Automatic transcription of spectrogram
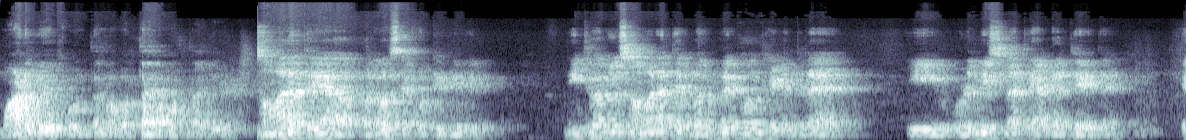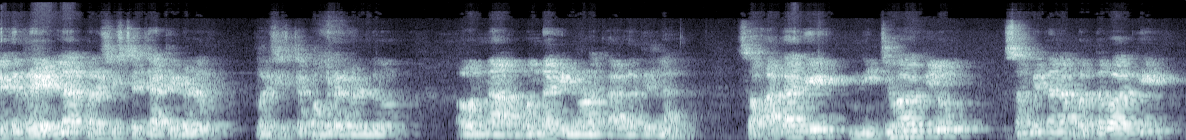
ಮಾಡಬೇಕು ಅಂತ ನಾವು ಒತ್ತಾಯ ಮಾಡ್ತಾ ಇದ್ದೀವಿ. ಸಮಾನತೆಯ ಭರವಸೆ ಕೊಟ್ಟಿದ್ದೀವಿ. ನಿಜವಾಗ್ಲೂ ಸಮಾನತೆ ಬರಬೇಕು ಅಂತ ಹೇಳಿದ್ರೆ ಈ ಒಳಮೀಸಲಾತಿ ಅಗತ್ಯ ಇದೆ. ಯಾಕಂದ್ರೆ ಎಲ್ಲ ಪರಿಶಿಷ್ಟ ಜಾತಿಗಳು, ಪರಿಶಿಷ್ಟ ಪಂಗಡಗಳು ಅವ್ರನ್ನ ಒಂದಾಗಿ ನೋಡೋಕ್ಕಾಗೋದಿಲ್ಲ. ಸೊ ಹಾಗಾಗಿ ನಿಜವಾಗ್ಲೂ ಸಂವಿಧಾನಬದ್ಧವಾಗಿ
